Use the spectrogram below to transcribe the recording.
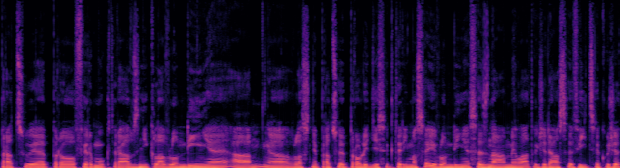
pracuje pro firmu, která vznikla v Londýně a vlastně pracuje pro lidi, se kterými se i v Londýně seznámila, takže dá se říct, jako že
